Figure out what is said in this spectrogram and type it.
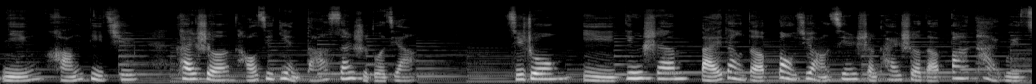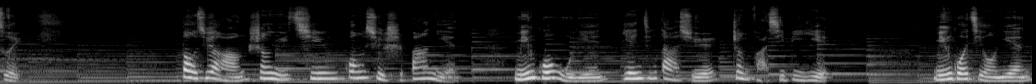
宁杭地区开设陶器店达三十多家，其中以丁山白荡的鲍居昂先生开设的八泰为最。鲍居昂生于清光绪十八年，民国五年燕京大学政法系毕业，民国九年。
